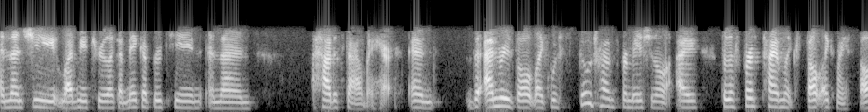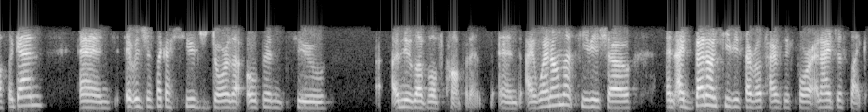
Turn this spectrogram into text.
and then she led me through like a makeup routine and then how to style my hair. And the end result like was so transformational. I for the first time like felt like myself again. And it was just like a huge door that opened to a new level of confidence. And i went on that tv show and i'd been on tv several times before and i just like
